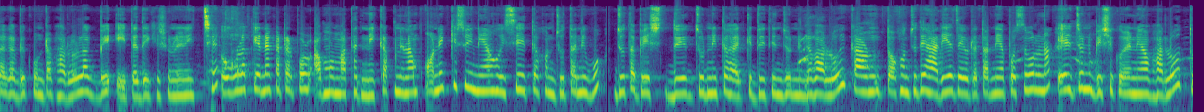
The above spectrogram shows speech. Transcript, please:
লাগাবে, কোনটা ভালো লাগবে এইটা দেখে শুনে নিচ্ছে। ওগুলো কেনাকাটার পর আম্মুর মাথার মেকআপ নিলাম। অনেক কিছুই নেওয়া হয়েছে তো এখন জুতা নিব। জুতা বেশ দুই একজন নিতে হয় আর কি দুই তিনজন নিলে ভালোই। কারণ তখন যদি হারিয়ে যায়, ওটা তো আর নেওয়া পসিবল না। এর জন্য বেশি করে নেওয়া ভালো। তো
